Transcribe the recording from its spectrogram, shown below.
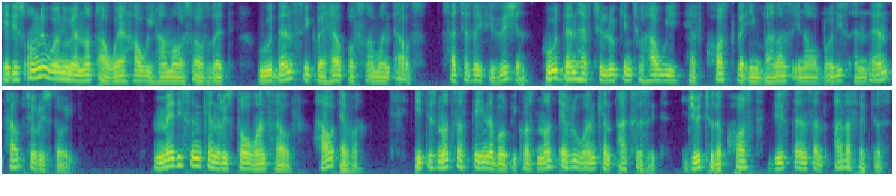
It is only when we are not aware how we harm ourselves that we would then seek the help of someone else, such as a physician, who would then have to look into how we have caused the imbalance in our bodies and then help to restore it. Medicine can restore one's health. However, it is not sustainable because not everyone can access it due to the cost, distance, and other factors.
